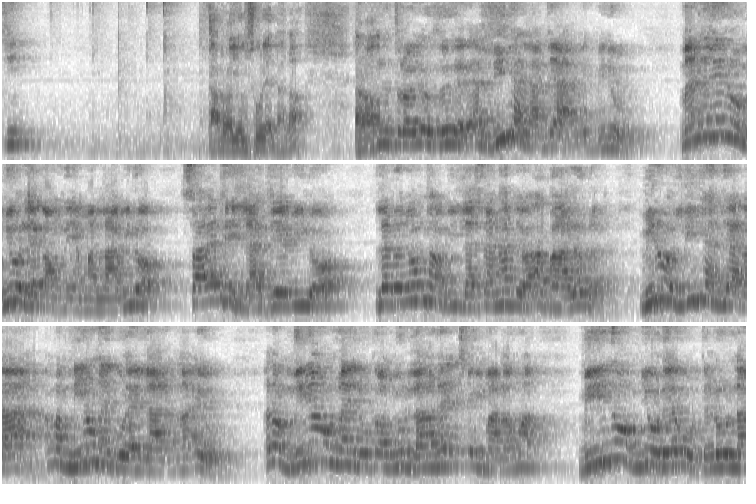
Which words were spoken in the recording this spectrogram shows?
ကြည့်ဒါတော့ရုပ်ဆိုးတယ်ဗျာနော်အဲ့တော့တော်တော်ရုပ်ဆွေးတယ်အဲ့လီလာလာပြလေမင်းတို့မန္တလေးတို့မြို့လေကောင်နေရာမှာလာပြီးတော့စားရက်တွေလာကျဲပြီးတော့လက်တော်ကြောင်းထောင်ပြီးလာဆန်ထားပြအာဘာလောက်တာမင်းတို့လီလာပြတာအမမင်းအောင်နိုင်ကိုလည်းလာငါအဲ့ကိုအဲ့တော့မင်းအောင်နိုင်လိုကောင်မျိုးလာတဲ့အချိန်မှာတော့မှ မင်းတို့မြို့တဲကိုဒီလိုလာ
